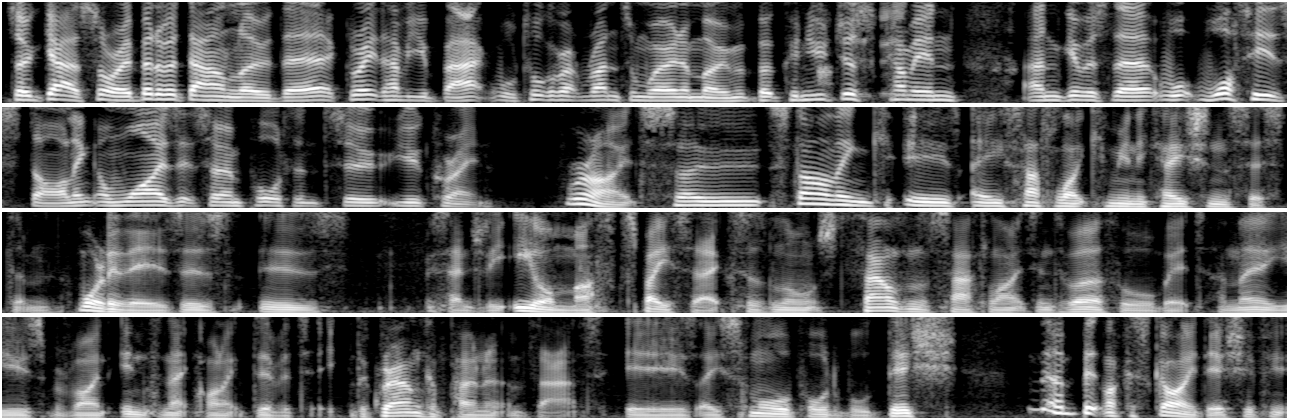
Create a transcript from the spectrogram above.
So, Gaz, sorry, a bit of a download there. Great to have you back. We'll talk about ransomware in a moment, but can you just come in and give us the what is Starlink and why is it so important to Ukraine? Right. So Starlink is a satellite communication system. What it is is is essentially Elon Musk SpaceX has launched thousands of satellites into Earth orbit and they are used to provide internet connectivity. The ground component of that is a small portable dish a bit like a sky dish if, you,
